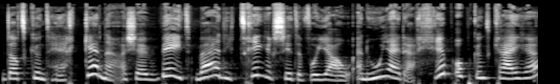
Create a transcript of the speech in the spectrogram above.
dat kunt herkennen, als jij weet waar die triggers zitten voor jou en hoe jij daar grip op kunt krijgen,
